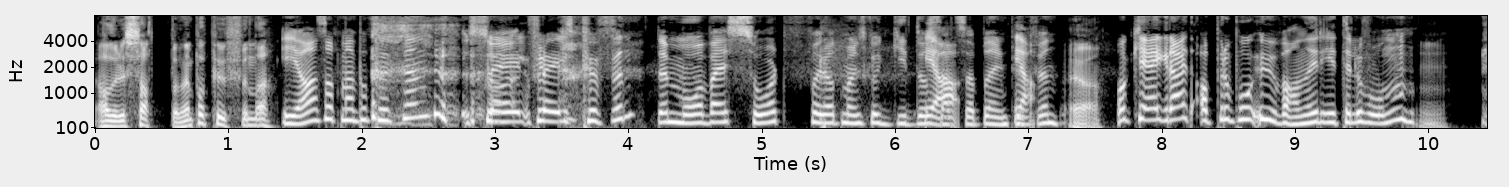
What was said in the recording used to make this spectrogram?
Hadde du satt deg ned på puffen, da? Ja, satt meg på puffen. Fløy, fløyelspuffen. Det må være sårt for at man skal gidde å Ja. sette seg på den puffen. Ja. Ok, greit. Apropos uvaner i telefonen.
